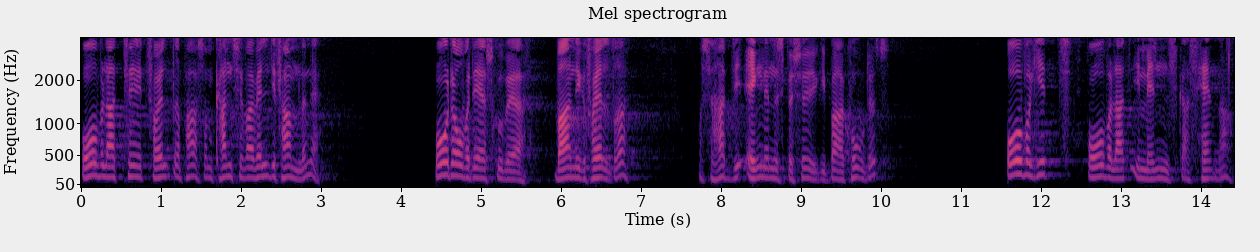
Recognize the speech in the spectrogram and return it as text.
Overlatt til et foreldrepar som kanskje var veldig famlende. Både over det skulle være vanlige foreldre, og så hadde de englenes besøk i bakhodet. Overgitt, overlatt i menneskers hender.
